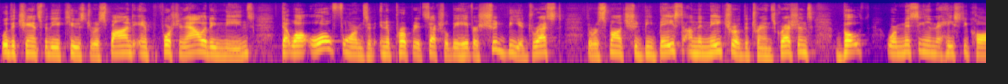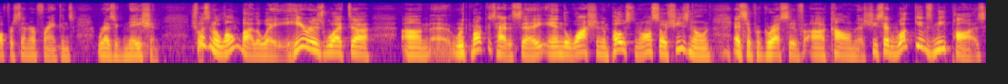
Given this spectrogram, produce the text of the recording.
with a chance for the accused to respond, and proportionality means that while all forms of inappropriate sexual behavior should be addressed, the response should be based on the nature of the transgressions. Both were missing in the hasty call for Senator Franken's resignation. She wasn't alone, by the way. Here is what uh, um, uh, Ruth Marcus had to say in the Washington Post, and also she's known as a progressive uh, columnist. She said, What gives me pause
